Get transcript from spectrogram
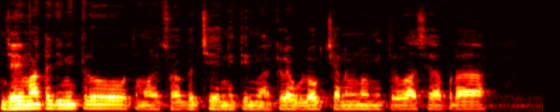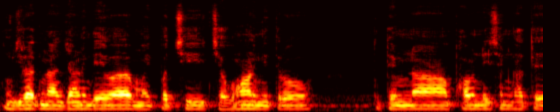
જય માતાજી મિત્રો, તમારું સ્વાગત છે નીતિનનું વાઘેલા બ્લોગ ચેનલમાં મિત્રો આ છે આપણા ગુજરાતના જાણી દેવા પછી ચૌહાણ મિત્રો. તો તેમના ફાઉન્ડેશન ખાતે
